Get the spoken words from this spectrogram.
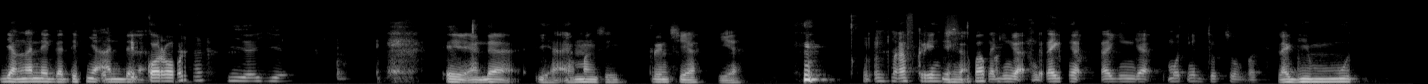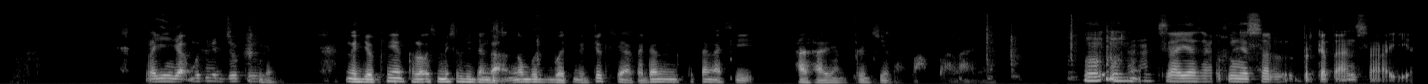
jangan negatifnya Anda. Corona. Iya, iya. Eh, Anda, ya emang sih cringe ya, iya. Maaf cringe. Ya nggak apa-apa. lagi nggak lagi nggak lagi nggak mood ngejuk sumpah. Lagi mood, Lagi nggak mood ngejuk. Iya. kalau semisal sudah nggak ngebut buat ngejokes ya kadang kita ngasih hal-hal yang ya nggak apa-apa lah ya. Saya sangat menyesal perkataan saya.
